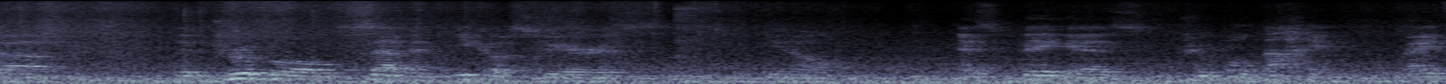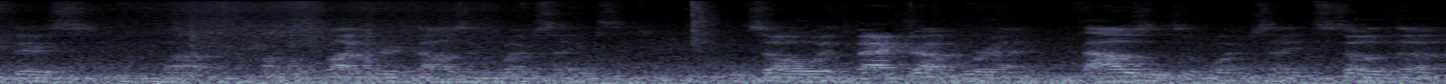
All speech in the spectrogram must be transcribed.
uh, the Drupal 7 ecosphere is, you know, as big as Drupal 9, right? There's uh, almost 500,000 websites. And so with Backdrop, we're at thousands of websites. So the,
